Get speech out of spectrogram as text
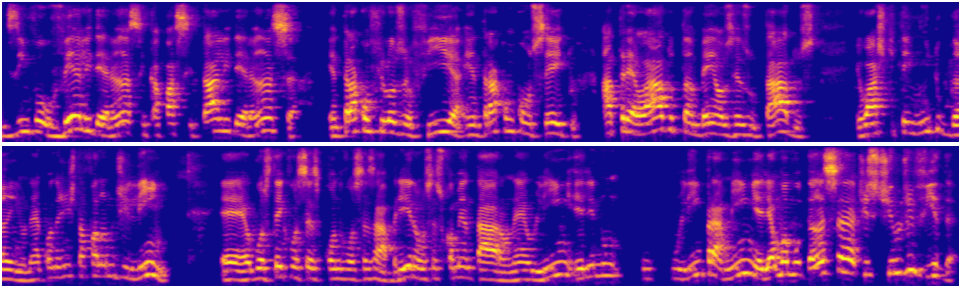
desenvolver a liderança, em capacitar a liderança, entrar com filosofia, entrar com conceito atrelado também aos resultados, eu acho que tem muito ganho, né? Quando a gente está falando de Lean, é, eu gostei que vocês, quando vocês abriram, vocês comentaram, né? O Lean, ele não, o Lean para mim, ele é uma mudança de estilo de vida,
